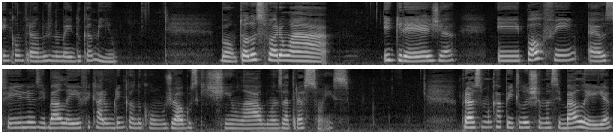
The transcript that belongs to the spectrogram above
encontrando-os no meio do caminho. Bom, todos foram à igreja e, por fim, é, os filhos e baleia ficaram brincando com jogos que tinham lá, algumas atrações. Próximo capítulo chama-se Baleia.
